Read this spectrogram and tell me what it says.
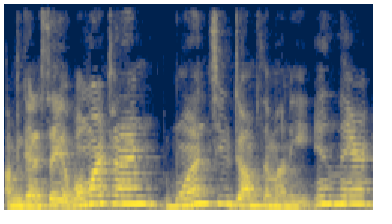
I'm gonna say it one more time. Once you dump the money in there,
